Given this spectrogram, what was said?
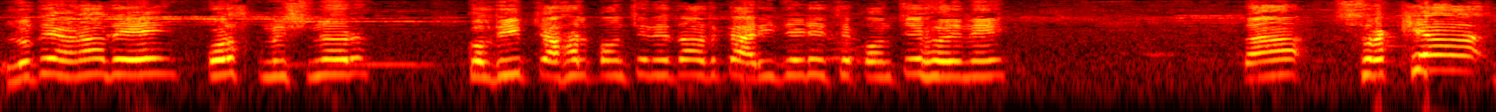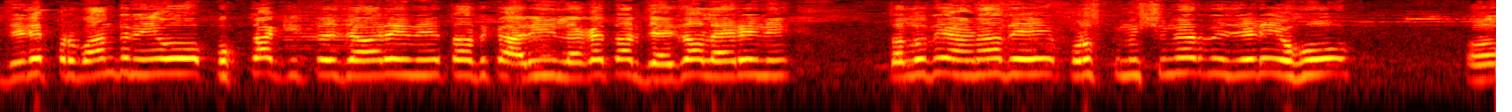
ਲੁਧਿਆਣਾ ਦੇ ਪੁਲਿਸ ਕਮਿਸ਼ਨਰ ਕੁਲਦੀਪ ਚਾਹਲ ਪਹੁੰਚੇ ਨੇ ਤਾਂ ਅਧਿਕਾਰੀ ਜਿਹੜੇ ਇੱਥੇ ਪਹੁੰਚੇ ਹੋਏ ਨੇ। ਤਾਂ ਸੁਰੱਖਿਆ ਜਿਹੜੇ ਪ੍ਰਬੰਧ ਨੇ ਉਹ ਪੁਖਤਾ ਕੀਤੇ ਜਾ ਰਹੇ ਨੇ ਤਾਂ ਅਧਿਕਾਰੀ ਲਗਾਤਾਰ ਜਾਇਜ਼ਾ ਲੈ ਰਹੇ ਨੇ। ਤਾਂ ਲੁਧਿਆਣਾ ਦੇ ਪੁਲਿਸ ਕਮਿਸ਼ਨਰ ਨੇ ਜਿਹੜੇ ਉਹ ਅ,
